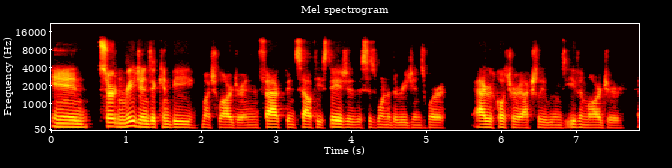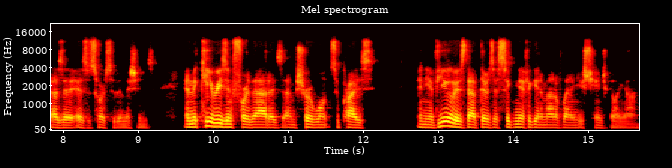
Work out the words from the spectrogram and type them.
In certain regions, it can be much larger. And in fact, in Southeast Asia, this is one of the regions where agriculture actually looms even larger as a, as a source of emissions. And the key reason for that, as I'm sure won't surprise any of you, is that there's a significant amount of land use change going on.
